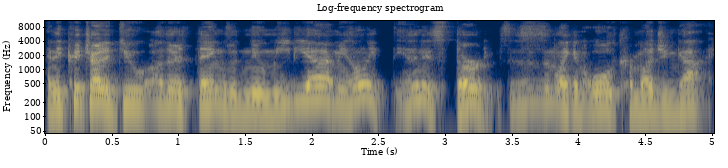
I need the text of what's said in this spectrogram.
and he could try to do other things with new media. I mean he's only he's in his 30s this isn't like an old curmudgeon guy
